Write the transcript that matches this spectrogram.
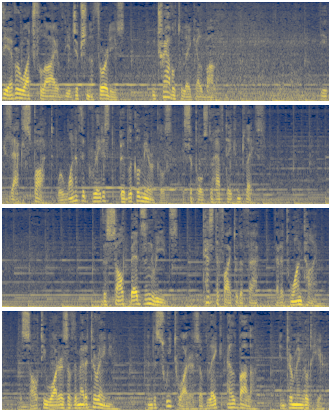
the ever watchful eye of the Egyptian authorities, we travel to Lake El Ballah. The exact spot where one of the greatest biblical miracles is supposed to have taken place. The salt beds and reeds testify to the fact that at one time the salty waters of the Mediterranean and the sweet waters of Lake El Ballah intermingled here.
